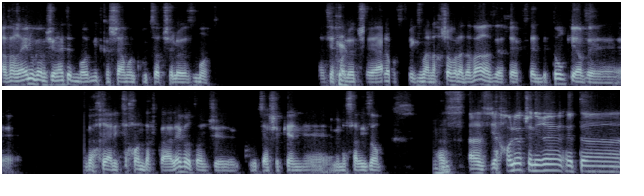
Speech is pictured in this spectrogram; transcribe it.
אבל ראינו גם שיונטד מאוד מתקשה מול קבוצות שלא יוזמות. אז יכול כן. להיות שהיה לו מספיק זמן לחשוב על הדבר הזה אחרי הפסד בטורקיה ו... ואחרי הניצחון דווקא על אברטון, שקבוצה שכן uh, מנסה ליזום. Mm-hmm. אז, אז יכול להיות שנראה את ה...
